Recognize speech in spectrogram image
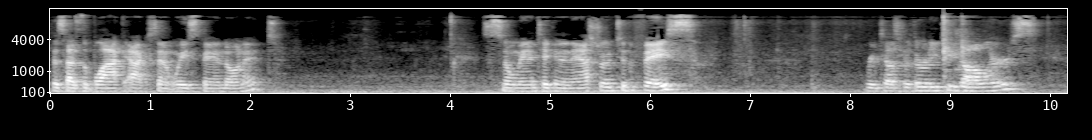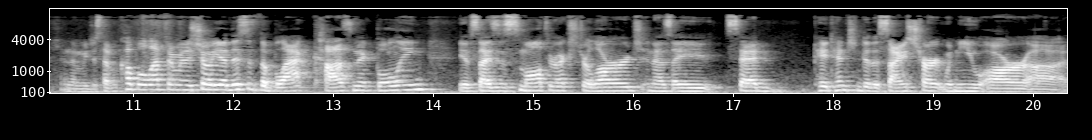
This has the black accent waistband on it. Snowman taking an Astro to the face. Retails for $32. And then we just have a couple left I'm going to show you. This is the black Cosmic Bowling. You have sizes small through extra large. And as I said, pay attention to the size chart when you are uh,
